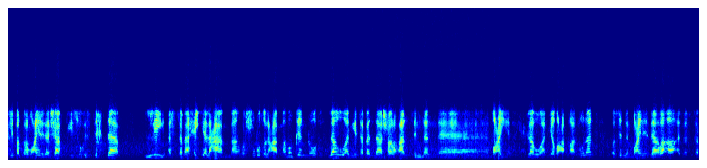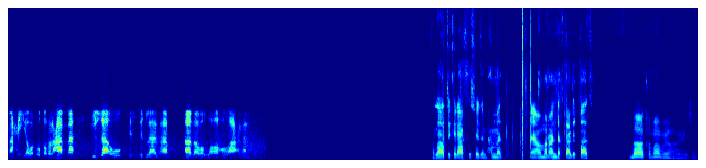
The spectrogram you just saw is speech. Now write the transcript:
لفترة معينة إذا شاف في سوء استخدام للسماحية العامة والشروط العامة ممكن إنه له أن يتبنى شرعا سنا آه، معينا. يعني له أن يضع قانونا وسنا معينا إذا رأى أن السماحية والأطر العامة يساء استغلالها هذا والله أعلم. الله يعطيك العافية سيدي محمد. يا عمر عندك تعليقات؟ لا تمام يا ياسين.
